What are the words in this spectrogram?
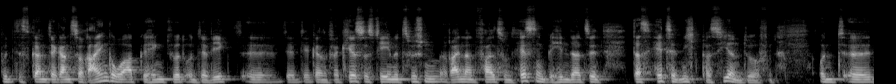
wo das, der ganze Rheingau abgehängt wird und der Weg, äh, der, der ganzen Verkehrssysteme zwischen Rheinland-Pfalz und Hessen behindert sind, das hätte nicht passieren dürfen. Und äh,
